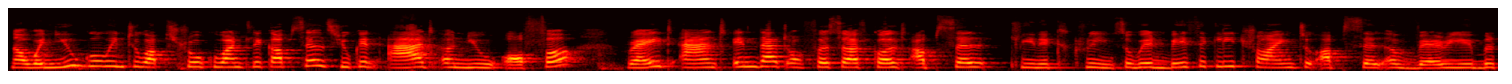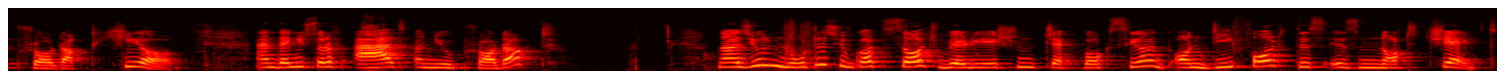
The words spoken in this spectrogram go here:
Now, when you go into Upstroke one-click upsells, you can add a new offer, right? And in that offer, so I've called upsell clinic cream. So we're basically trying to upsell a variable product here. And then you sort of add a new product. Now, as you'll notice, you've got search variation checkbox here. On default, this is not checked.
